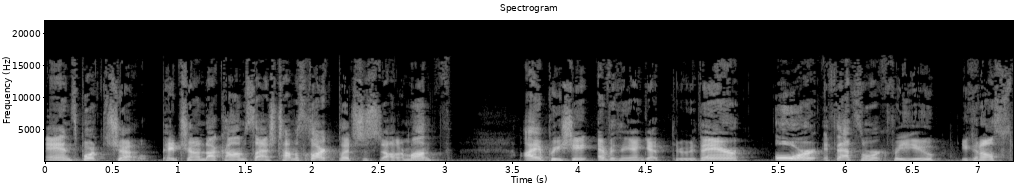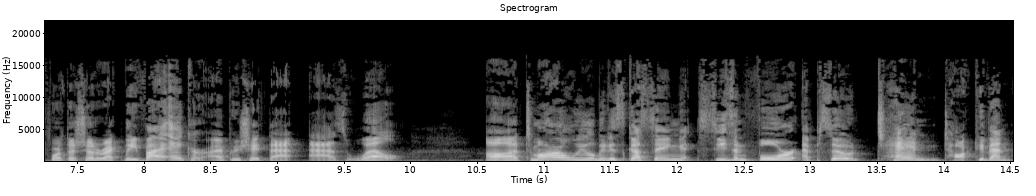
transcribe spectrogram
and support the show. Patreon.com slash Thomas Clark. Pledge just a dollar a month. I appreciate everything I get through there. Or if that doesn't work for you, you can also support the show directly via Anchor. I appreciate that as well. Uh, tomorrow we will be discussing season four, episode ten. Talk to you then.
